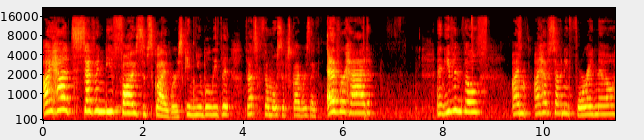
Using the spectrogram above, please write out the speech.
I had 75 subscribers. Can you believe it? That's the most subscribers I've ever had. And even though I'm I have 74 right now,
